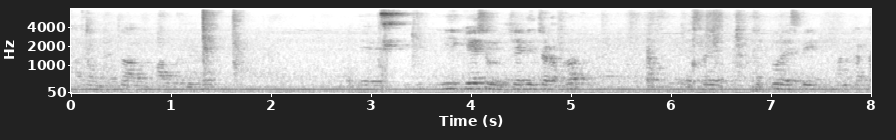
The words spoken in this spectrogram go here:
అతను నేత్రాలకు పాల్గొన్నాడు ఈ- కేసును ఛేదించడంలో SP Chittoor SP Manakatta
